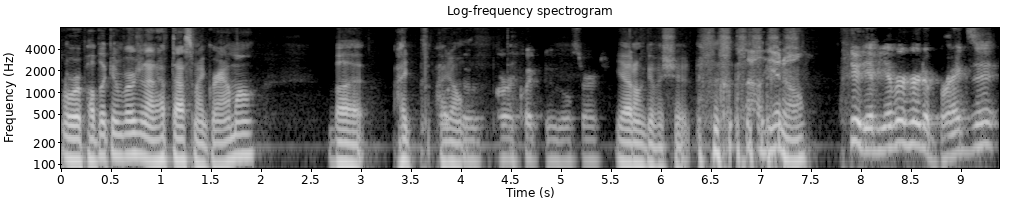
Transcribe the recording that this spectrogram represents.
or Republican version. I'd have to ask my grandma, but I I don't. Or a quick Google search. Yeah, I don't give a shit. well, you know, dude, have you ever heard of Brexit?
